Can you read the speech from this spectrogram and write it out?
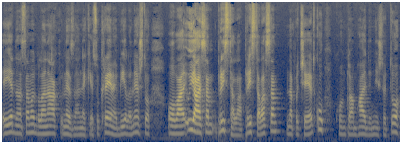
e, jedno sam odbila na, ne znam, neke su kreme bile, nešto, ovaj, ja sam pristala, pristala sam na početku, kom tam, hajde, ništa to,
